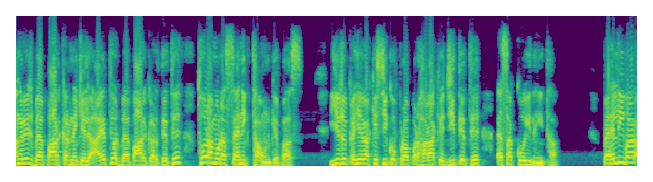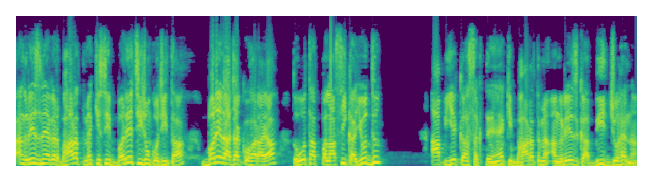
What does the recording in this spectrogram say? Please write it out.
अंग्रेज़ व्यापार करने के लिए आए थे और व्यापार करते थे। थोड़ा मोड़ा सैनिक था उनके पास। ये जो कहिएगा किसी को प्रॉपर हरा के जीते थे, ऐसा कोई नहीं था। पहली बार अंग्रेज़ ने अगर भारत में किसी बड़े चीज़ों को जीता, बड़े राजा को हराया तो वो था पलासी का युद्ध। आप ये कह सकते हैं कि भारत में अंग्रेज़ का बीज जो है ना,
